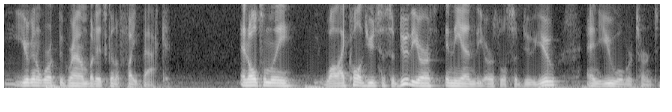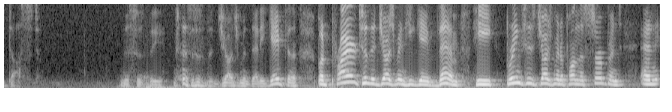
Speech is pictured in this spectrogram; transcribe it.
you're going to work the ground, but it's going to fight back. And ultimately, while I called you to subdue the earth, in the end, the earth will subdue you, and you will return to dust. This is the this is the judgment that he gave to them. But prior to the judgment he gave them, he brings his judgment upon the serpent, and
